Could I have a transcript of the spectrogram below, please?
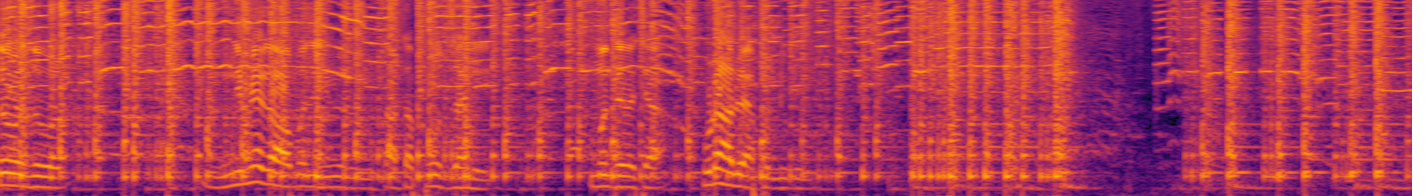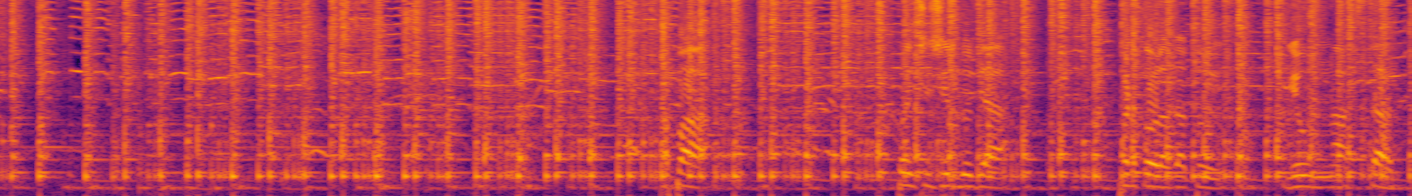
जवळजवळ निम्या गावामध्ये आता पोच झाली. मंदिराच्या पुढं आलोय आपण निघून. आपा पंचशिंदूच्या फडकवला जातोय. घेऊन नाचतात.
